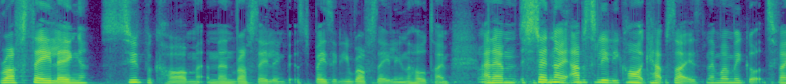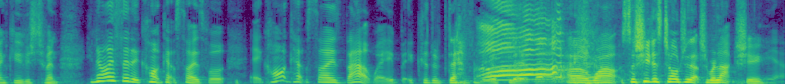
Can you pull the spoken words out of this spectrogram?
rough sailing, super calm, and then rough sailing. But it's basically rough sailing the whole time. And um, she said, no, it absolutely can't capsize. And then when we got to Vancouver, she went, you know, I said it can't capsize. Well, it can't capsize that way, but it could have definitely flipped that way. Oh wow! So she just told you that to relax you. Yeah.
